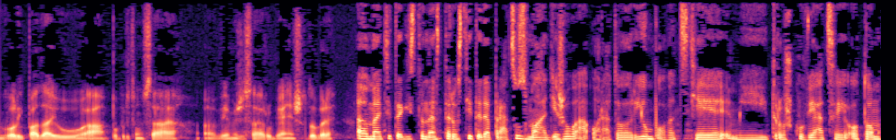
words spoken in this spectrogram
góly padajú a popri tom sa vieme, že sa robia niečo dobré. A Máte takisto na starosti teda prácu s mládežou a oratórium. Povedzte mi trošku viacej o tom,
